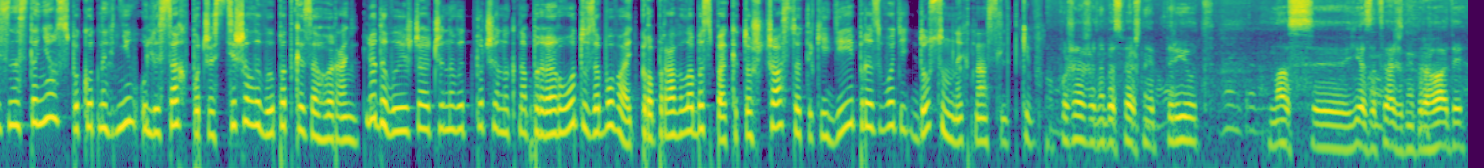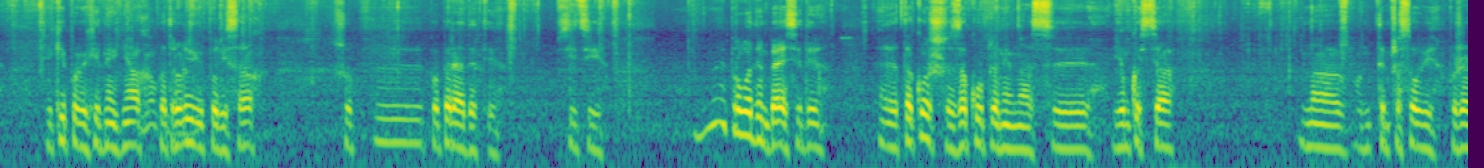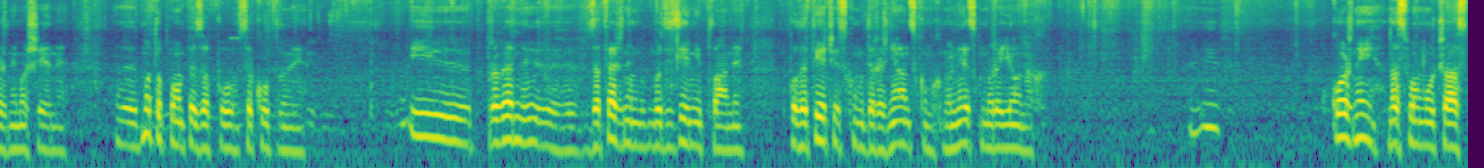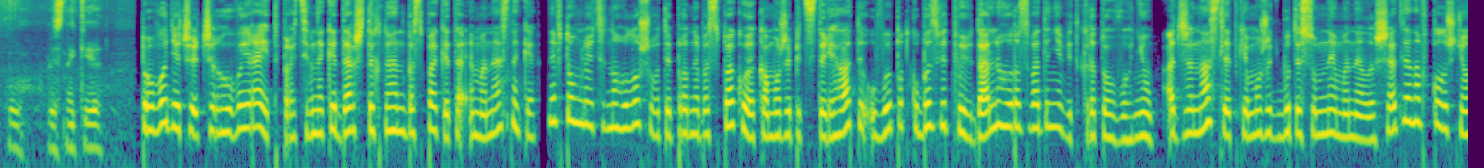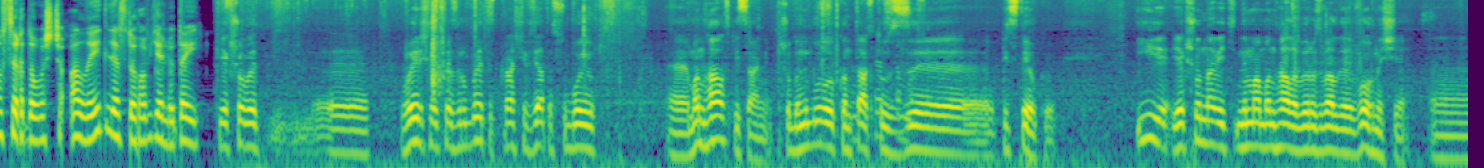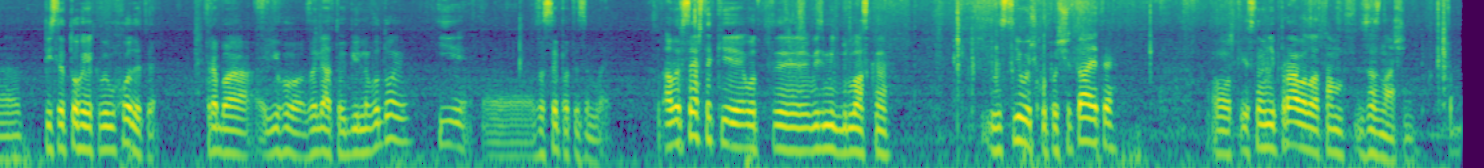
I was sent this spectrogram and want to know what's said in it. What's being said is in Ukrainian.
Із настанням спекотних днів у лісах почастішали випадки загорань. Люди, виїжджаючи на відпочинок на природу, забувають про правила безпеки, тож часто такі дії призводять до сумних наслідків. Пожежонебезпечний період. У нас е, є затверджені бригади, які по вихідних днях патрулюють по лісах, щоб е, попередити всі ці. Ну, і проводимо бесіди. Е, Також закуплені в нас ємкостя на тимчасові пожежні машини, е, мотопомпи закуплені. І е, затверджені мобілізаційні плани по Летичівському, Дорожнянському, Хмельницькому районах. Кожний на своєму участку лісники. Проводячи черговий рейд, працівники Держтехногенбезпеки та МНСники не втомлюються наголошувати про небезпеку, яка може підстерігати у випадку безвідповідального розведення відкритого вогню. Адже наслідки можуть бути сумними не лише для навколишнього середовища, але й для здоров'я людей. Якщо ви е, вирішили це зробити, краще взяти з собою е, мангал спеціальний, щоб не було контакту з е, підстилкою. І якщо навіть нема мангала, ви розвели вогнище, е, після того як ви уходите, треба його заляти обільною водою і е, засипати землею. Але все ж таки, от е, візьміть, будь ласка, листівочку, почитайте. От, основні правила там зазначені.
